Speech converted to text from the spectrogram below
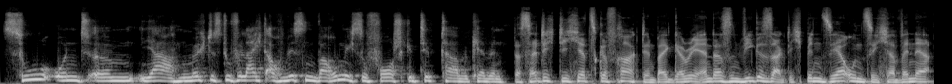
zu und ähm, ja, möchtest du vielleicht auch wissen, warum ich so forsch getippt habe, Kevin? Das hätte ich dich jetzt gefragt, denn bei Gary Anderson, wie gesagt, ich bin sehr unsicher, wenn er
